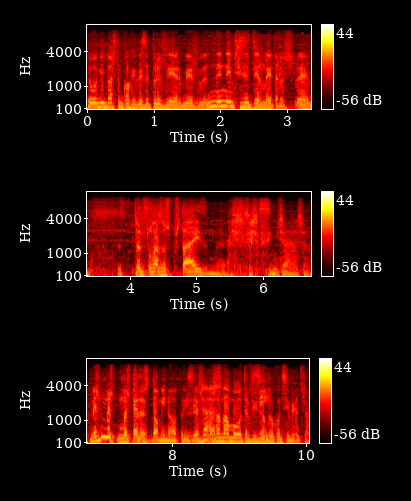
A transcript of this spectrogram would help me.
Eu, a mim basta-me qualquer coisa para ver mesmo. Nem, nem precisa ter letras. É. Portanto, se levares uns postais, uma... acho que sim, já. já. Mesmo umas, umas, pedras de dominó, por exemplo. Já, já dá uma outra visão sim. do acontecimento, já.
